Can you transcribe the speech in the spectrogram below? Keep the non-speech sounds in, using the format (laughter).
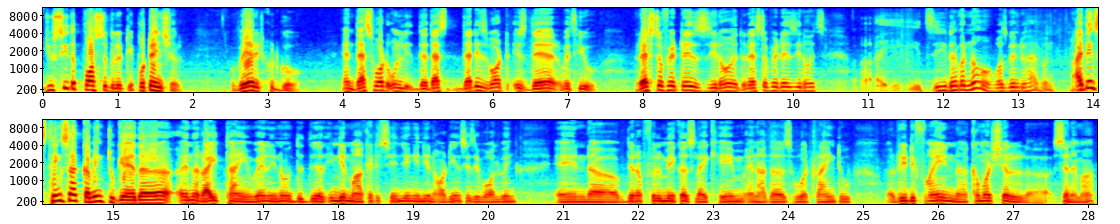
you see the possibility, potential where it could go and that's what only that, that's that is what is there with you rest of it is you know the rest of it is you know it's you never know what's going to happen i think things are coming together in the right time when you know the, the indian market is changing indian audience is evolving and uh, there are filmmakers like him and others who are trying to redefine uh, commercial uh, cinema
